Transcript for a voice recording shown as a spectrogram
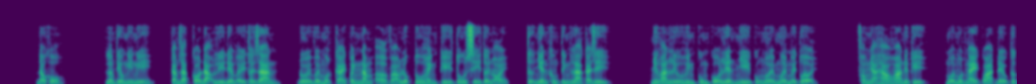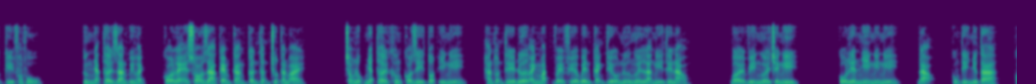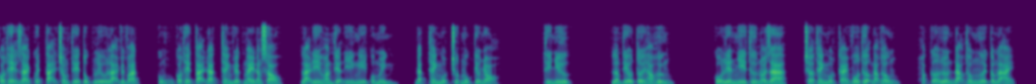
Đau khổ. Lâm tiêu nghĩ nghĩ, cảm giác có đạo lý điểm ấy thời gian, đối với một cái quanh năm ở vào lúc tu hành kỳ tu sĩ tới nói, tự nhiên không tính là cái gì. Nhưng an lưu hình cùng cố liên nhi cũng mới mười mấy tuổi. Phong nhã hào hoa niên kỷ, mỗi một ngày qua đều cực kỳ phong phú. Cứng nhắc thời gian quy hoạch, có lẽ so ra kém càng cẩn thận chút tan bài trong lúc nhất thời không có gì tốt ý nghĩ, hắn thuận thế đưa ánh mắt về phía bên cạnh thiếu nữ, ngươi là nghĩ thế nào? Bởi vì người chế nghi. Cố liên nhi nghĩ nghĩ, đạo, cũng tỷ như ta, có thể giải quyết tại trong thế tục lưu lại việc vặt, cũng có thể tại đặt thành việc này đằng sau, lại đi hoàn thiện ý nghĩ của mình, đặt thành một chút mục tiêu nhỏ. Thì như, lâm tiêu tới hào hứng. Cố liên nhi thử nói ra, trở thành một cái vô thượng đạo thống, hoặc cỡ lớn đạo thống người cầm lái.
